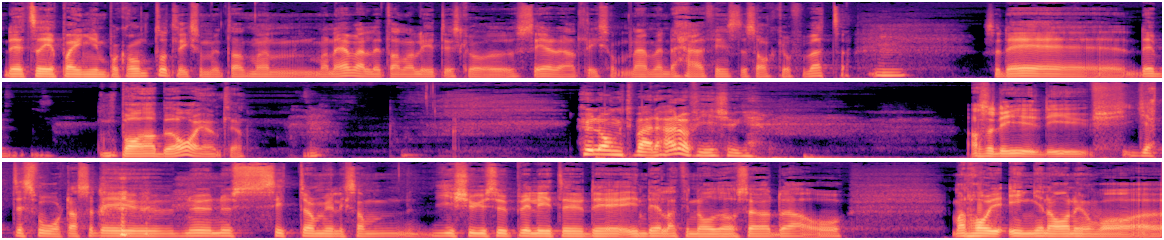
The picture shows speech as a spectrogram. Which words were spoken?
det är tre poäng in på kontot liksom, utan man, man är väldigt analytisk och ser att liksom, nej men det här finns det saker att förbättra. Så det, är- det är bara bra egentligen. Hur långt bär det här då för J20? Alltså det är, det är ju jättesvårt, alltså det är ju, nu, nu sitter de ju liksom, J20 Superelit är ju det är indelat i norra och södra och man har ju ingen aning om vad,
